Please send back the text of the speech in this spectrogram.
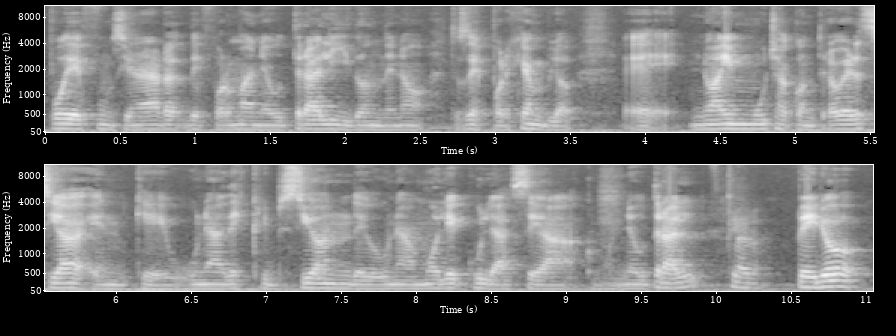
puede funcionar de forma neutral y dónde no. Entonces, por ejemplo, eh, no hay mucha controversia en que una descripción de una molécula sea como neutral, claro. pero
